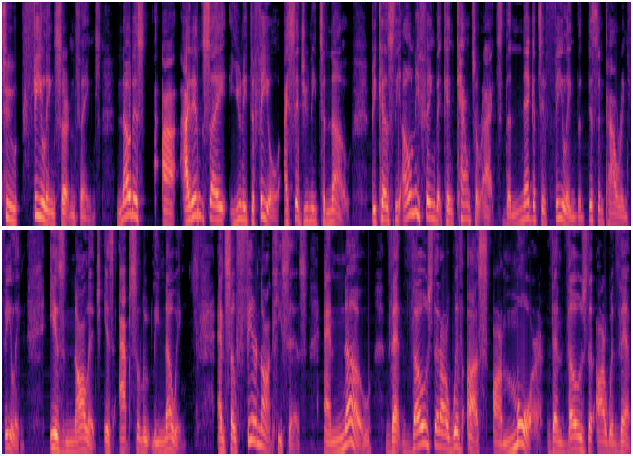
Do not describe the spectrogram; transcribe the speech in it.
to feeling certain things. Notice uh, I didn't say you need to feel, I said you need to know. Because the only thing that can counteract the negative feeling, the disempowering feeling, is knowledge, is absolutely knowing. And so fear not, he says, and know that those that are with us are more than those that are with them.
